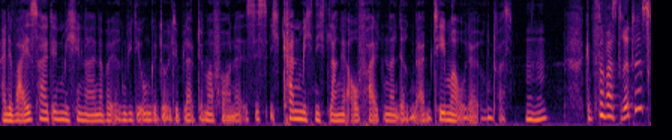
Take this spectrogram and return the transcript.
eine Weisheit in mich hinein, aber irgendwie die Ungeduld, die bleibt immer vorne. Es ist, ich kann mich nicht lange aufhalten an irgendeinem Thema oder irgendwas. Gibt es noch was Drittes?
